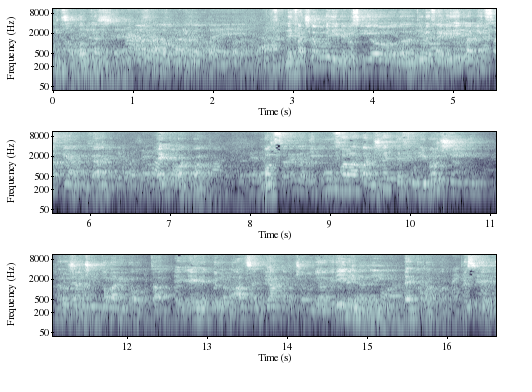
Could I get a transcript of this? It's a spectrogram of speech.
Pizza con le facciamo vedere così io, eh, tu le fai vedere la pizza bianca eccola qua. Mozzarella di bufala, pancetta e funghi porcini però ci ha aggiunto la ricotta. E, e quello là, alza il piatto facciamogliela vedere. Eccola qua. Presidente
